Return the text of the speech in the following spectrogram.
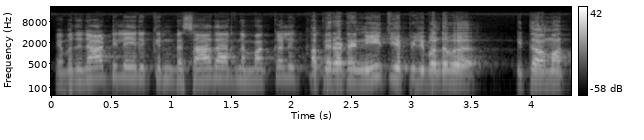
எமது நாட்டிலே இருக்கின்ற சாதாரண மக்களுக்கு அப்பேராட்டை நீத்திய பிலிபந்தவ இத்தாமத்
